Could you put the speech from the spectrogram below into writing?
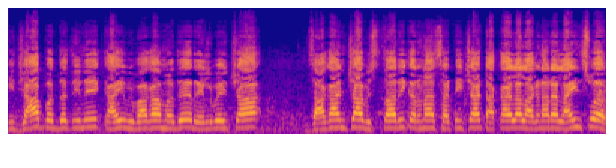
की ज्या पद्धतीने काही विभागामध्ये रेल्वेच्या जागांच्या विस्तारीकरणासाठीच्या टाकायला लागणाऱ्या लाईन्सवर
